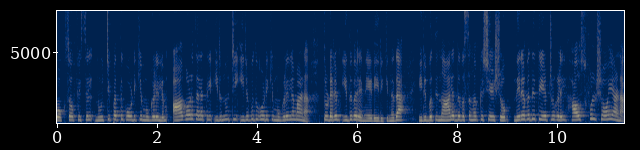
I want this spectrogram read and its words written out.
ബോക്സ് ഓഫീസിൽ നൂറ്റിപ്പത്ത് കോടിക്ക് മുകളിലും ആഗോളതലത്തിൽ ഇരുന്നൂറ്റി ഇരുപത് കോടിക്ക് മുകളിലുമാണ് തുടരും ഇതുവരെ നേടിയിരിക്കുന്നത്. ഇരുപത്തിനാല് ദിവസങ്ങൾക്ക് ശേഷവും നിരവധി തിയേറ്ററുകളിൽ ഹൗസ്ഫുൾ ഷോയാണ്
